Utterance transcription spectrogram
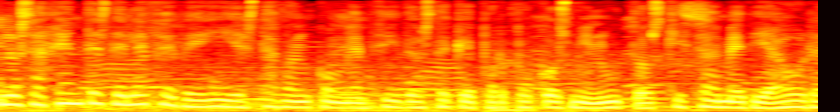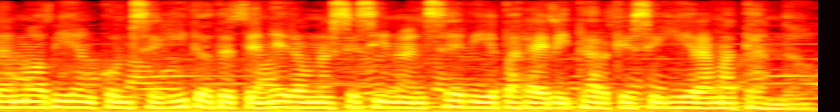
Los agentes del FBI estaban convencidos de que por pocos minutos, quizá media hora, no habían conseguido detener a un asesino en serie para evitar que siguiera matando.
